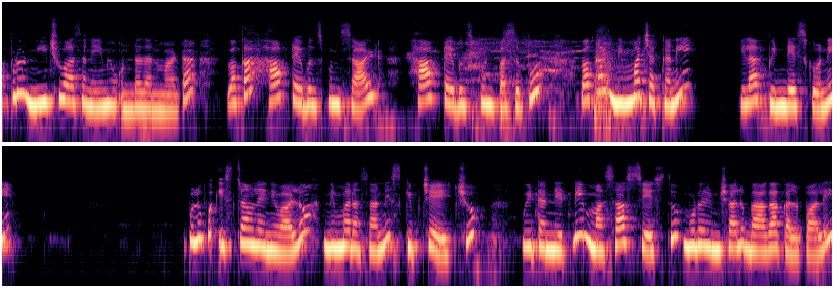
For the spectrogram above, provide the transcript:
అప్పుడు నీచు వాసన ఏమి ఉండదన్నమాట. ఒక half tablespoon salt half tablespoon పసుపు ఒక నిమ్మ చెక్కని ఇలా పిండేసుకొని పులుపు ఇష్టం లేని వాళ్ళు నిమ్మరసాన్ని స్కిప్ చేయొచ్చు. వీటన్నిటిని మసాజ్ చేస్తూ మూడు నిమిషాలు బాగా కలపాలి.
